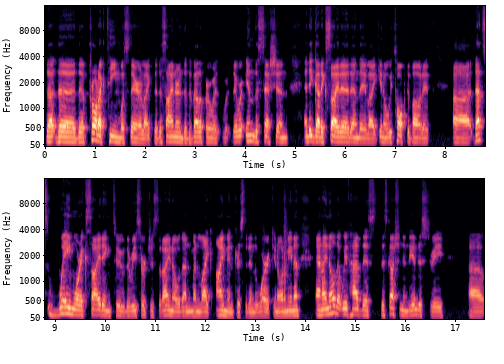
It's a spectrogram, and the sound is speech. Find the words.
the the the product team was there like the designer and the developer were, they were in the session and they got excited and they like you know we talked about it uh, that's way more exciting to the researchers that I know than when like I'm interested in the work. You know what I mean? And and I know that we've had this discussion in the industry uh,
